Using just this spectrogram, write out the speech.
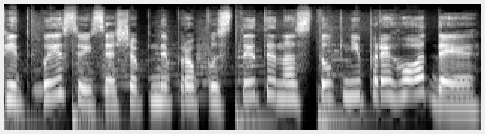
Підписуйся, щоб не пропустити наступні пригоди.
